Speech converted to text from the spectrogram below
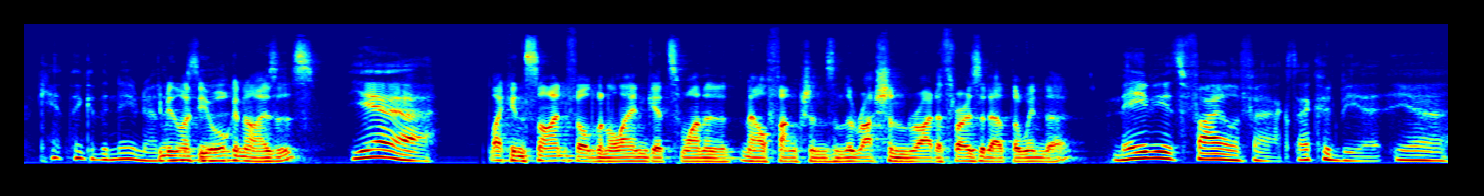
I can't think of the name now. You There mean like the a- organisers? Yeah. Like in Seinfeld when Elaine gets one and it malfunctions and the Russian writer throws it out the window. Maybe it's Filofax. That could be it. Yeah.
